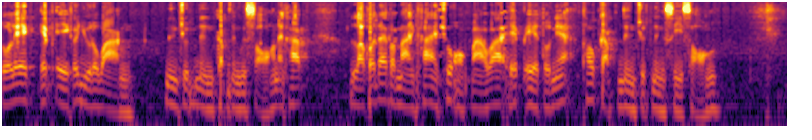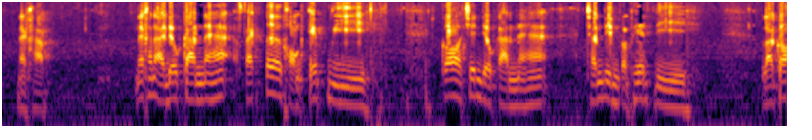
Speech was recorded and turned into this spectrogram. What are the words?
ตัวเลข FA ก็อยู่ระหว่าง 1.1 กับ 1.2 นะครับ เราก็ได้ประมาณค่าในช่วงออกมาว่า FA ตัวเนี้ยเท่ากับ 1.142 นะครับ ในขณะเดียวกันนะฮะ แฟกเตอร์ของ FV ก็เช่นเดียวกันนะฮะชั้นดินประเภทดี แล้วก็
